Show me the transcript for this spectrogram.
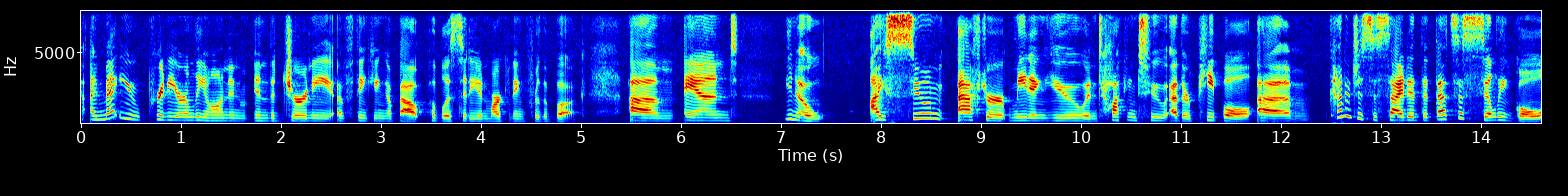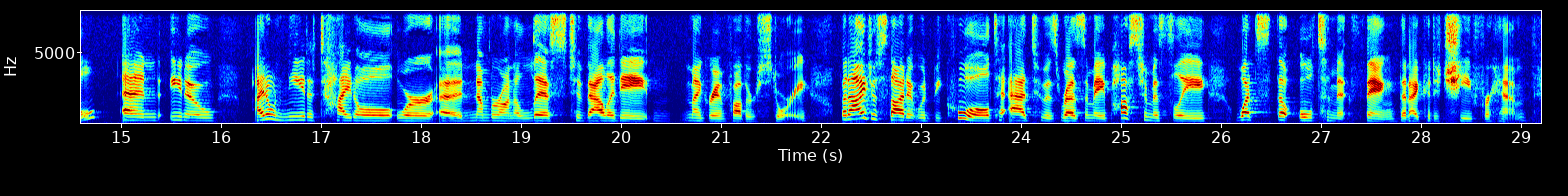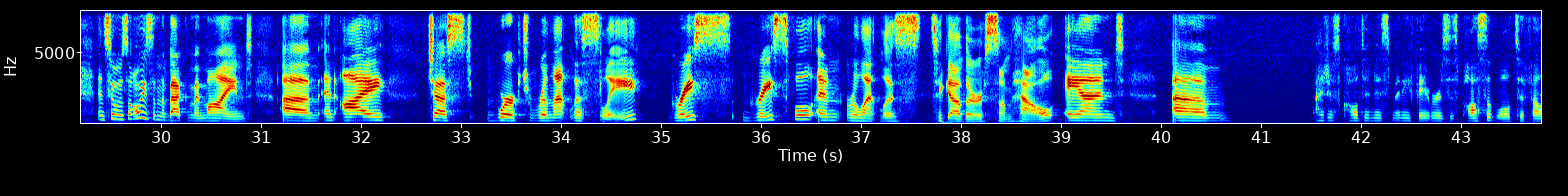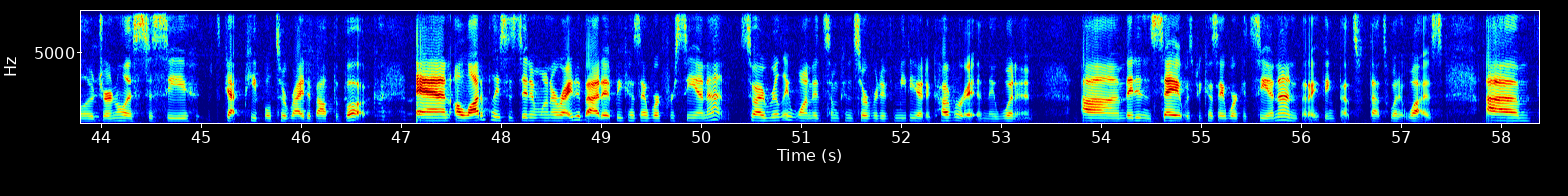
I met you pretty early on in, in the journey of thinking about publicity and marketing for the book. Um, and, you know, I soon after meeting you and talking to other people, um, kind of just decided that that's a silly goal. And, you know, I don't need a title or a number on a list to validate my grandfather's story. But I just thought it would be cool to add to his resume posthumously what's the ultimate thing that I could achieve for him. And so it was always in the back of my mind. Um, and I just worked relentlessly, grace, graceful and relentless together somehow. And um, I just called in as many favors as possible to fellow journalists to see get people to write about the book. And a lot of places didn't want to write about it because I work for CNN. So I really wanted some conservative media to cover it, and they wouldn't. Um, they didn't say it was because I work at CNN, but I think that's that's what it was. Um,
